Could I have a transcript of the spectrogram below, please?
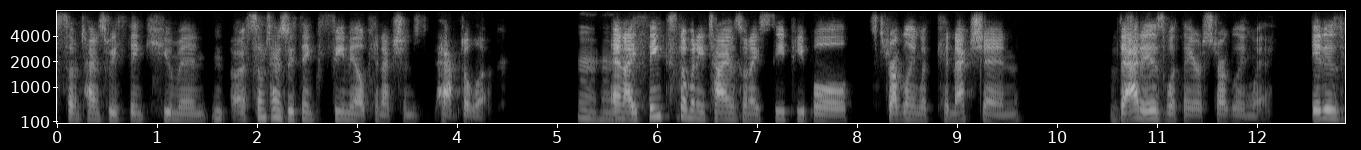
sometimes we think human uh, sometimes we think female connections have to look. mhm. And I think so many times when I see people struggling with connection, that is what they are struggling with. It is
